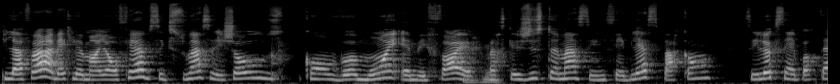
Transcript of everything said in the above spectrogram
Puis l'affaire avec le maillon faible, c'est que souvent, c'est des choses qu'on va moins aimer faire. Mhm. Parce que justement, c'est une faiblesse. Par contre, c'est là que c'est important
